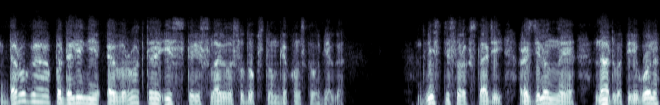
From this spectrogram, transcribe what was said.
Дорога по долине Эврота из славилась удобством для конского бега. 240 стадий, разделенные на два перегона,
